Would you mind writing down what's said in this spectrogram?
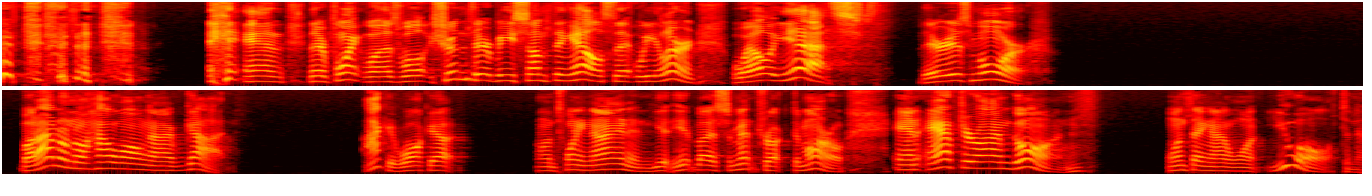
and their point was, well, shouldn't there be something else that we learn? Well, yes, there is more. But I don't know how long I've got. I could walk out on 29 and get hit by a cement truck tomorrow. And after I'm gone, one thing I want you all to know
